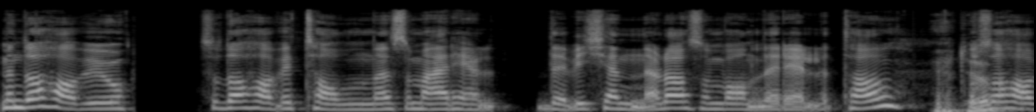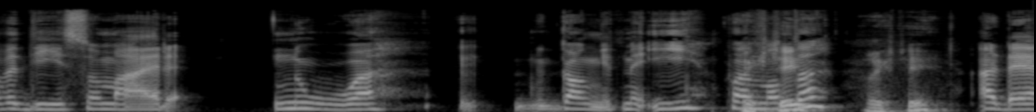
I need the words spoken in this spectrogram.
Men da har vi jo Så da har vi tallene som er helt det vi kjenner da, som vanlige reelle tall. Og så har vi de som er noe ganget med i, på en Riktig, måte. riktig. Er det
